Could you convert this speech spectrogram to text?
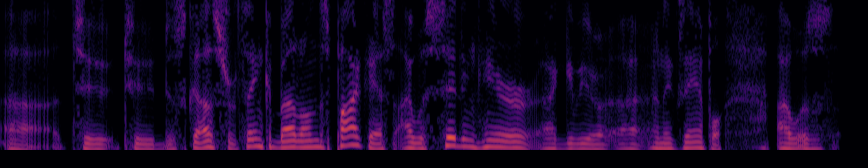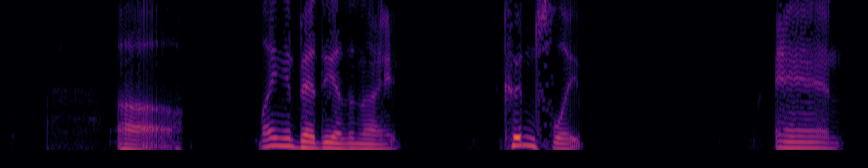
uh, to to discuss or think about on this podcast. I was sitting here. I give you a, an example. I was uh, laying in bed the other night, couldn't sleep, and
